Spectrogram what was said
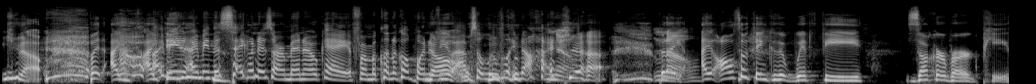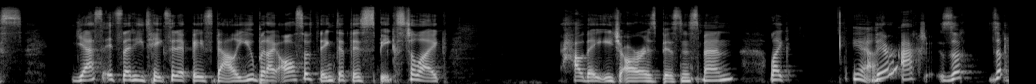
you know, but I I, I, think mean, I mean, the segment is are men okay from a clinical point of view? Absolutely not. No. yeah. But No. I, I also think that with the Zuckerberg piece, yes, it's that he takes it at face value, but I also think that this speaks to like how they each are as businessmen. Like Yeah. they're actually Zuck, Zuck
